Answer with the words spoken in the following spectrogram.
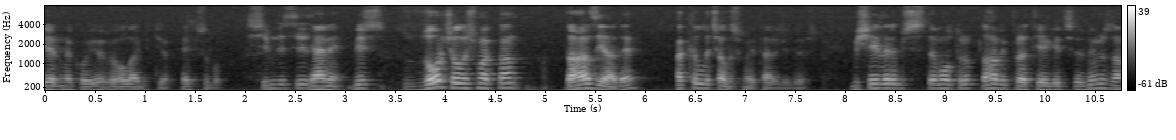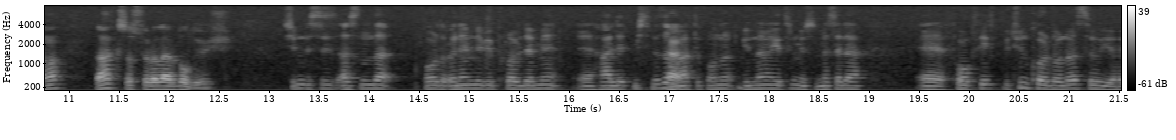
yerine koyuyor ve olay bitiyor. Hepsi bu. Şimdi siz Yani biz zor çalışmaktan daha ziyade akıllı çalışmayı tercih ediyoruz. Bir şeyleri bir sisteme oturup daha bir pratiğe geçirdiğimiz zaman daha kısa sürelerde oluyor iş. Şimdi siz aslında orada önemli bir problemi e, halletmişsiniz ama Evet. artık onu gündeme getirmiyorsunuz. Mesela e, forklift bütün koridorlara sığıyor.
